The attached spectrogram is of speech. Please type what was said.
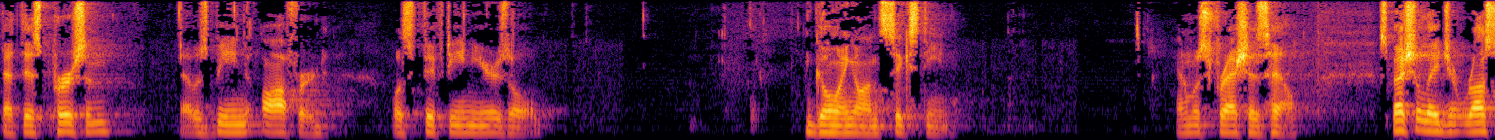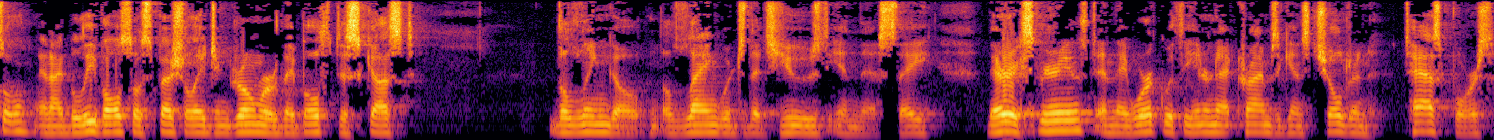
that this person that was being offered was 15 years old, going on 16, and was fresh as hell. Special Agent Russell and I believe also Special Agent Gromer, they both discussed the lingo, the language that's used in this. They, they're experienced and they work with the Internet Crimes Against Children Task Force.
